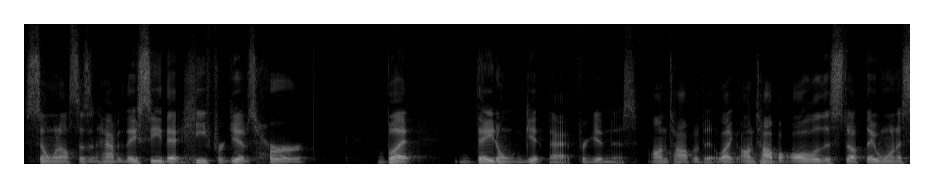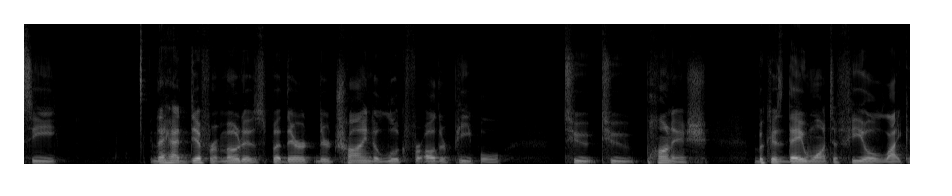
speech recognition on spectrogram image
someone else doesn't have it. They see that he forgives her but they don't get that forgiveness on top of it. Like on top of all of this stuff they want to see they had different motives but they're they're trying to look for other people to to punish because they want to feel like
